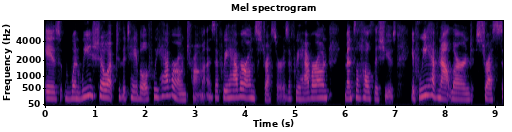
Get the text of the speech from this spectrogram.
is when we show up to the table, if we have our own traumas, if we have our own stressors, if we have our own mental health issues, if we have not learned stress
